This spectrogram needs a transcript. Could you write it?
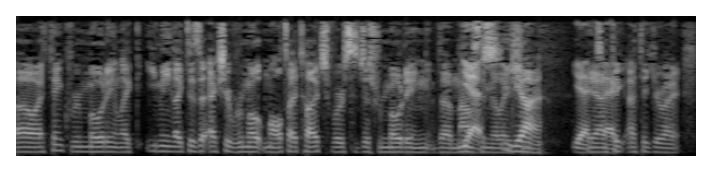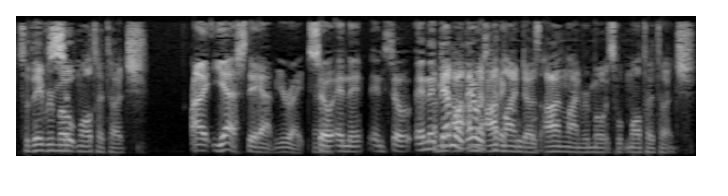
Oh, I think remoting, like you mean, like does it actually remote multi-touch versus just remoting the mouse Yes. simulation? Yeah. Yeah, yeah. I think I think you're right. So they remote multi-touch. Uh, yes, they have. You're right. So and then and so and the I mean, demo I- I there mean, was kinda online cool. does online remotes multi-touch.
